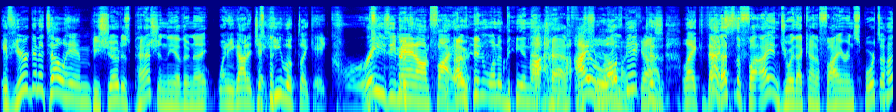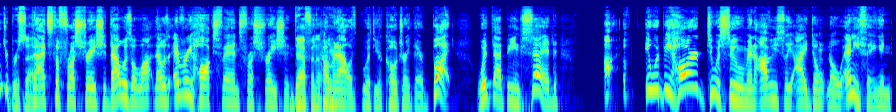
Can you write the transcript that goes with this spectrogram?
if you're going to tell him He showed his passion the other night. when he got a jet, he looked like a crazy man on fire. I didn't want to be in that path. for I sure. Oh loved my it because, like, No, that's, that's the fi- I enjoy that kind of fire in sports 100%. that's the frustration. That was a lot. That was every Hawks fan's frustration. Definitely. coming out with with your coach right there. But with that being said, I, it would be hard to assume, and obviously I don't know anything, and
